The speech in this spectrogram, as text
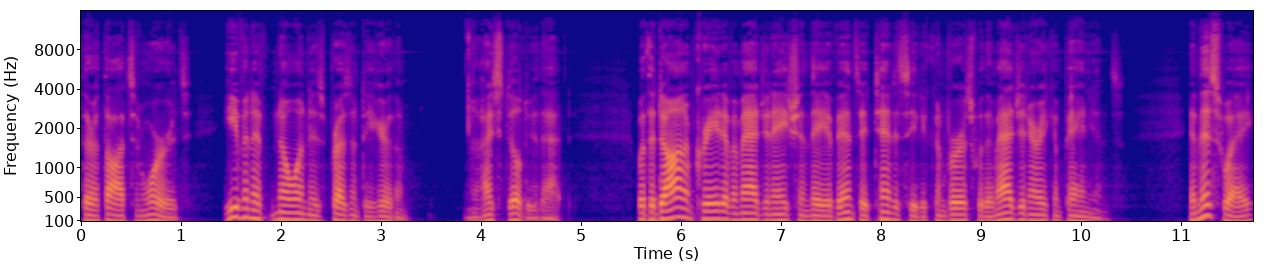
their thoughts in words, even if no one is present to hear them. I still do that. With the dawn of creative imagination, they evince a tendency to converse with imaginary companions. In this way,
